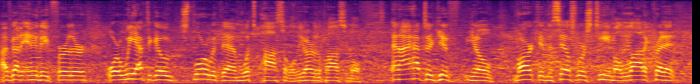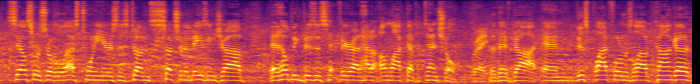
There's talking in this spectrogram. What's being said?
I've got to innovate further, or we have to go explore with them what's possible, the art of the possible. And I have to give you know, Mark and the Salesforce team a lot of credit. Salesforce over the last 20 years has done such an amazing job at helping business figure out how to unlock that potential right. that they've got. And this platform has allowed Conga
